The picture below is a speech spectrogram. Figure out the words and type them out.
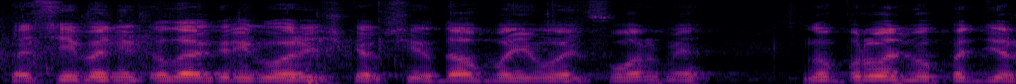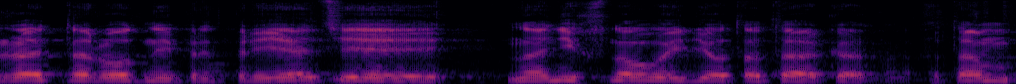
Спасибо, Николай Григорьевич, как всегда в боевой форме. Но просьбу поддержать народные предприятия, на них снова идет атака. А там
